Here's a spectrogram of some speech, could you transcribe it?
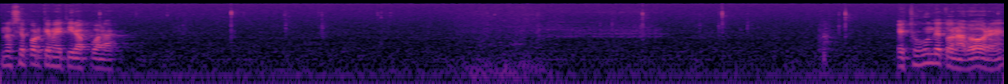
No sé por qué me he tirado por aquí. Esto es un detonador, ¿eh?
